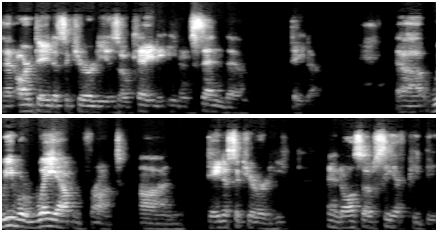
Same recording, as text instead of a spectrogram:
that our data security is okay to even send them data. Uh, we were way out in front on data security and also CFPB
